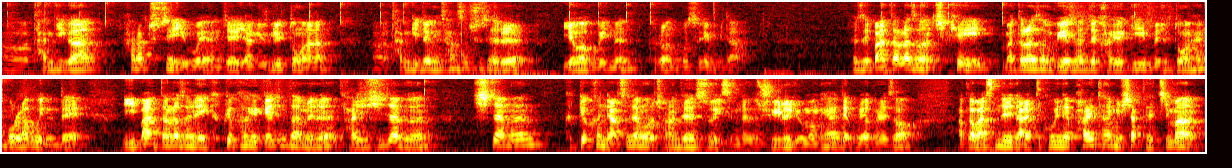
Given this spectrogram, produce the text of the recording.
어, 단기간 하락 추세 이후에 현재 약 6일 동안 어, 단기적인 상승 추세를 이어가고 있는 그런 모습입니다. 그래서 만달러선 10K 만달러선 위에서 현재 가격이 며칠 동안 횡보를 하고 있는데 이 만달러선이 급격하게 깨진다면은 다시 시작은 시장은 급격한 약세장으로 전환될 수 있습니다. 그래서 주의를 요망해야 되고요. 그래서 아까 말씀드린 알트코인의 파티 타임이 시작됐지만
